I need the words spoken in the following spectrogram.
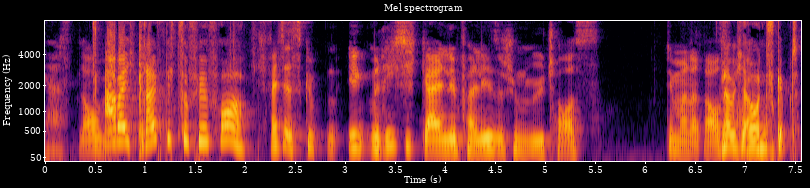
Ja, das glaube ich. Aber ich greife nicht zu viel vor. Ich wette, es gibt einen, irgendeinen richtig geilen nepalesischen Mythos, den man da raus. Glaube ich auch. Und es gibt,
